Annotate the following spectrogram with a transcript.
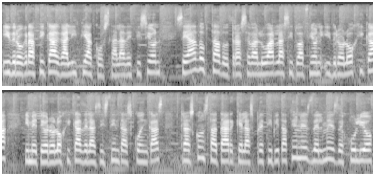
hidrográfica Galicia-Costa. La decisión se ha adoptado tras evaluar la situación hidrológica y meteorológica de las distintas cuencas, tras constatar que las precipitaciones del mes de julio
